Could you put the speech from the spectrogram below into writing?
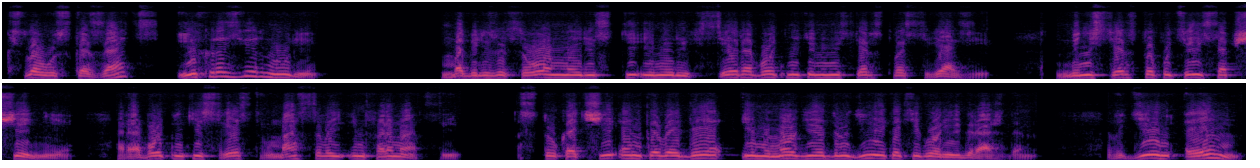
К слову сказать, их развернули. Мобилизационные риски имели все работники Министерства связи, Министерства путей сообщения, работники средств массовой информации, стукачи НКВД и многие другие категории граждан. В день М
